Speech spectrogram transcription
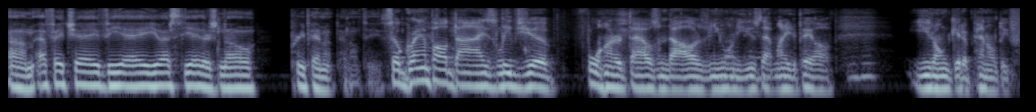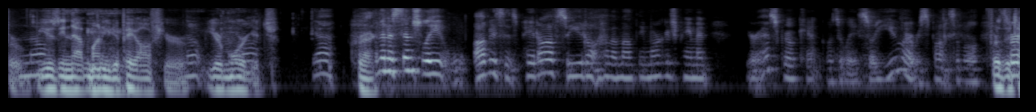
um, FHA, VA, USDA, there's no prepayment penalties. So grandpa dies, leaves you four hundred thousand dollars, and you want to use that money to pay off. You don't get a penalty for No. using that money to pay off your Nope, your mortgage. Yeah. Correct. And then essentially, obviously, it's paid off, so you don't have a monthly mortgage payment. Your escrow account goes away, so you are responsible For the paying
